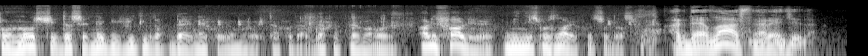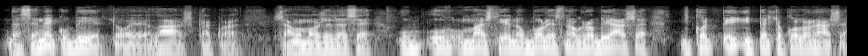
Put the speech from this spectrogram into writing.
po noći da se ne bi vidjelo da je neko umro i tako dalje. Dakle, prema ovim. Ali falio je, mi nismo znali kod su došli. Ali da je vlast naređena da se neko bije, to je laž kakva. Samo može da se u, mašti jednog bolesnog robijaša i, kod, i petokolonaša.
